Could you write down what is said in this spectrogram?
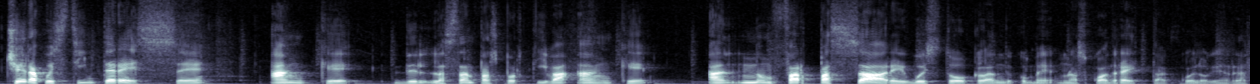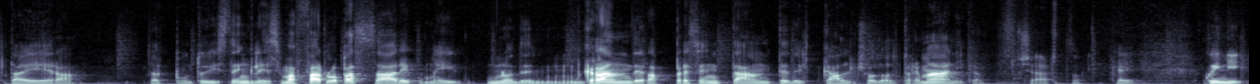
c'era questo interesse anche della stampa sportiva anche a non far passare il West Auckland come una squadretta, quello che in realtà era dal punto di vista inglese, ma farlo passare come uno del un grande rappresentante del calcio d'oltremanica. Certo. ok? Quindi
